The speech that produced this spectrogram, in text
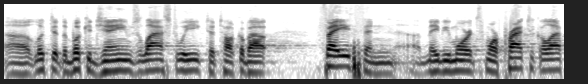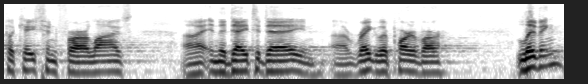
uh, looked at the book of James last week to talk about faith and uh, maybe more its more practical application for our lives uh, in the day to day and uh, regular part of our living.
